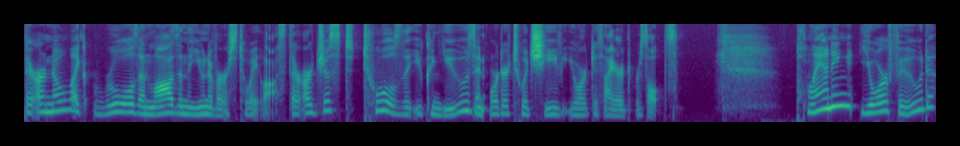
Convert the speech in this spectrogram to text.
There are no like rules and laws in the universe to weight loss. There are just tools that you can use in order to achieve your desired results. Planning your food,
